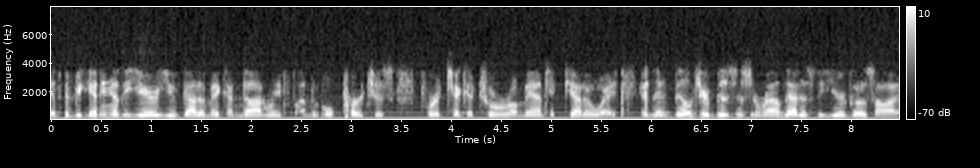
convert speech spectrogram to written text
At the beginning of the year, you've got to make a non-refundable purchase for a ticket to a romantic getaway, and then build your business around that as the year goes on,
